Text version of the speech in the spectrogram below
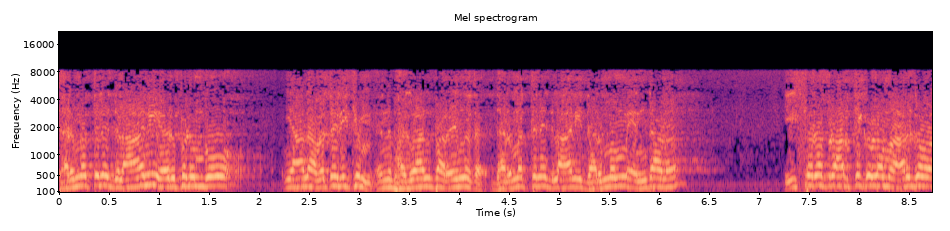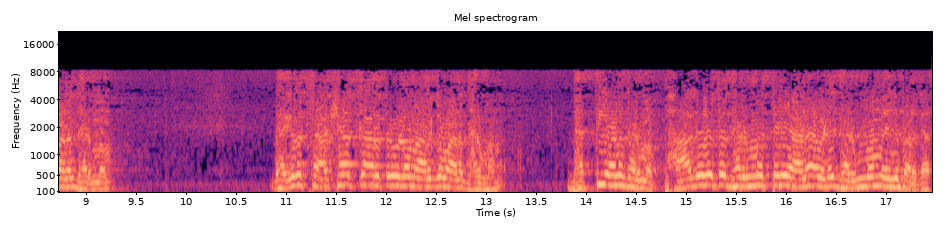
ധർമ്മത്തിലെ ഗ്ലാനി ഏർപ്പെടുമ്പോ ഞാൻ അവതരിക്കും എന്ന് ഭഗവാൻ പറയുന്നത്. ധർമ്മത്തിന് ഗ്ലാനി ധർമ്മം എന്താണ്? ഈശ്വരപ്രാപ്തിക്കുള്ള മാർഗമാണ് ധർമ്മം. ഭഗവത് സാക്ഷാത്കാരത്തിനുള്ള മാർഗമാണ് ധർമ്മം. ഭക്തിയാണ് ധർമ്മം. ഭാഗവത ധർമ്മത്തിനെയാണ് അവിടെ ധർമ്മം എന്ന് പറഞ്ഞത്.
